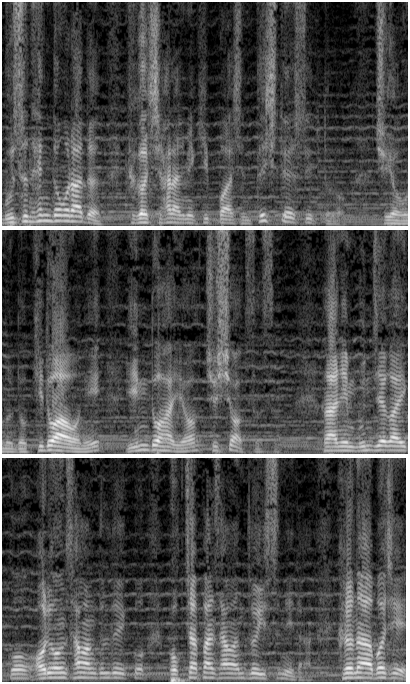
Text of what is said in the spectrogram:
무슨 행동을 하든 그것이 하나님이 기뻐하신 뜻이 될 수 있도록 주여 오늘도 기도하오니 인도하여 주시옵소서. 하나님 문제가 있고 어려운 상황들도 있고 복잡한 상황도 있습니다. 그러나 아버지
